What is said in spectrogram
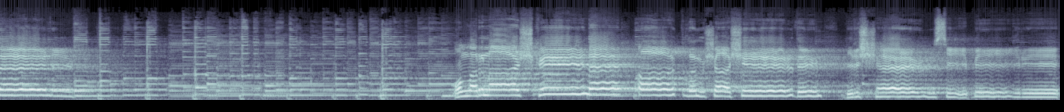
leyli. Onların aşkıyla aklım şaşırdı. Bir şemsi biri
